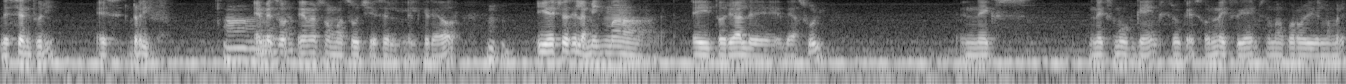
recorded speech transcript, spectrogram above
de Century, es Riff. Ah, Emerson. Emerson Matsuchi es el, el creador. Ujú. Y de hecho es de la misma editorial de, de Azul. Next, Next Move Games, creo que es, o Next Games, no me acuerdo bien el nombre.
